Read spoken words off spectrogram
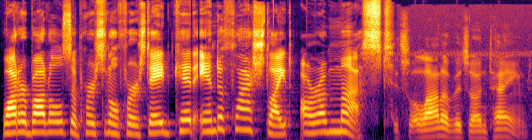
Water bottles, a personal first aid kit, and a flashlight are a must. It's a lot of it's untamed.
